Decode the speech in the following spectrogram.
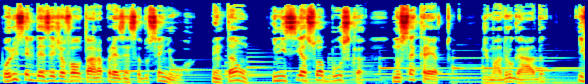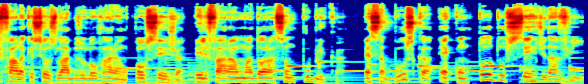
Por isso ele deseja voltar à presença do Senhor. Então, inicia a sua busca no secreto, de madrugada, e fala que os seus lábios o louvarão, ou seja, ele fará uma adoração pública. Essa busca é com todo o ser de Davi.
